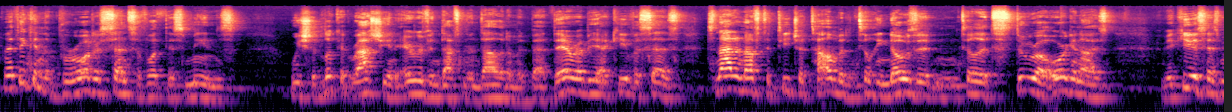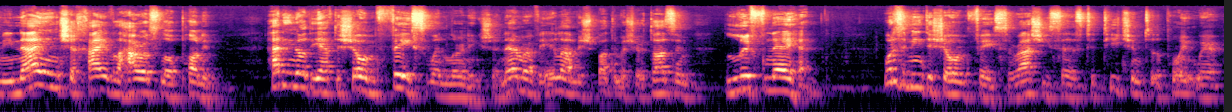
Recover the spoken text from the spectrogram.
And I think, in the broader sense of what this means, we should look at Rashi and Eruvin Daf Nun Dalet Bet. There, Rabbi Akiva says it's not enough to teach a Talmud until he knows it and until it's stura organized. Rabbi Akiva says, "Minayin shechayiv laharos lo ponim." How do you know that you have to show him face when learning? Shenem Rav mishpatim asher tazim lifnehem. What does it mean to show him face? Rashi says to teach him to the point where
